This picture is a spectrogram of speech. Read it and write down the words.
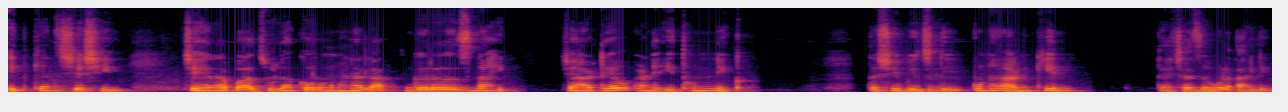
इतक्यात शशी चेहरा बाजूला करून म्हणाला गरज नाही. चहा ठेव आणि इथून निघ. तशी बिजली पुन्हा आणखीन त्याच्याजवळ आली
